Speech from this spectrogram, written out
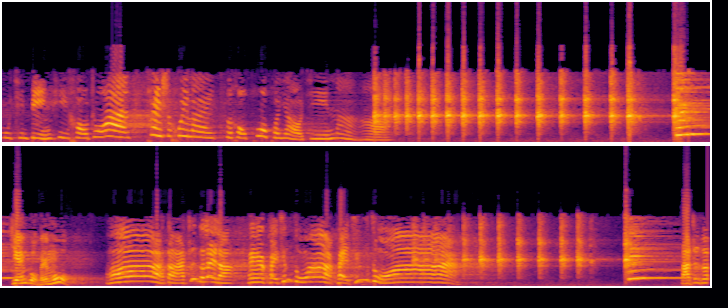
母亲病体好转，还是回来伺候婆婆要紧呐。见过伯母。啊，大侄子来了！哎，快请坐，快请坐。大侄子，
